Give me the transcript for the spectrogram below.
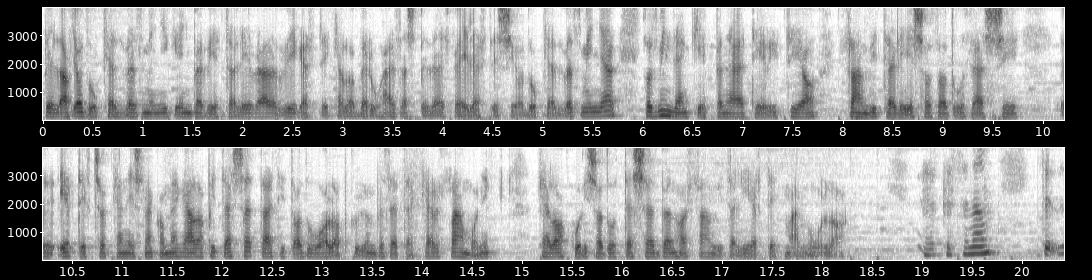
például adókedvezmény igénybevételével végezték el a beruházást, például egy fejlesztési adókedvezménnyel, és az mindenképpen eltéríti a számviteli és az adózási értékcsökkenésnek a megállapítását, tehát itt adóalap különbözetekkel számolni kell akkor is adott esetben, ha a számviteli érték már nulla. Köszönöm.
